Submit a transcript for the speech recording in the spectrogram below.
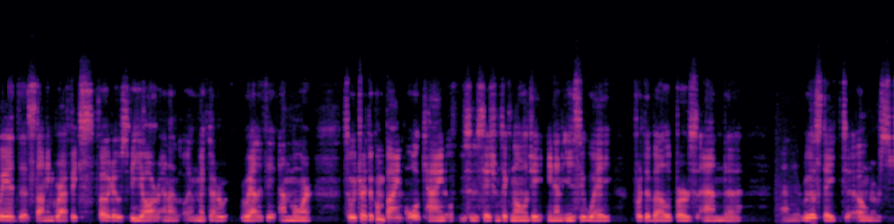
with stunning graphics, photos, VR, and uh, make that reality and more. So we try to combine all kind of visualization technology in an easy way for developers and uh, and real estate owners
